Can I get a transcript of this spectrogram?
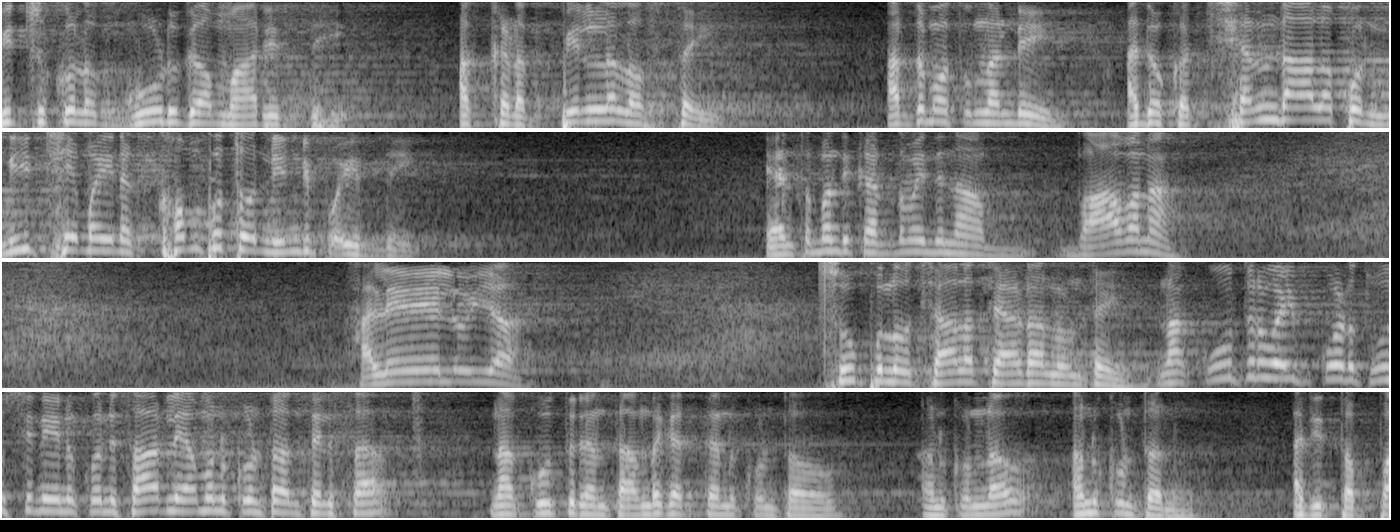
పిచ్చుకల గూడుగా మారిద్ది. అక్కడ పిల్లలు వస్తాయి అర్థమవుతుందండి? అది ఒక చండాలపు నీచమైన కంపుతో నిండిపోయిద్ది. ఎంతమందికి అర్థమైంది నా భావన? హలేలుయ్యా చూపులో చాలా తేడాలు ఉంటాయి. నా కూతురు వైపు కూడా చూసి నేను కొన్నిసార్లు ఏమనుకుంటాను తెలుసా? నా కూతురు ఎంత అందగత్తి అనుకుంటావు? అనుకున్నావు? అనుకుంటాను. అది తప్ప?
